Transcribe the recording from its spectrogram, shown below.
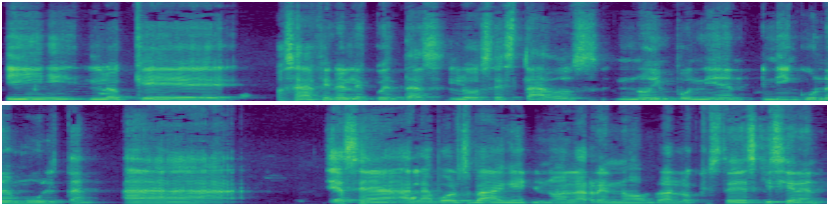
Y lo que, o sea, a final de cuentas, los estados no imponían ninguna multa a ya sea a la Volkswagen o a la Renault o a lo que ustedes quisieran,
